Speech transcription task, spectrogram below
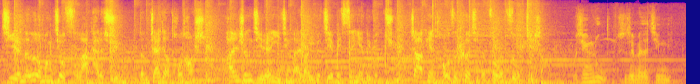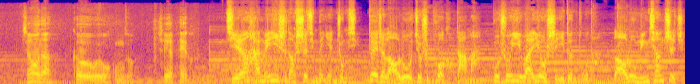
几人的噩梦就此拉开了序幕。等摘掉头套时，潘生几人已经来到一个戒备森严的园区。诈骗头子客气地做了自我介绍。我姓陆，是这边的经理。之后呢，各位为我工作，谢谢配合。几人还没意识到事情的严重性，对着老陆就是破口大骂。不出意外，又是一顿毒打。老陆鸣枪制止，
